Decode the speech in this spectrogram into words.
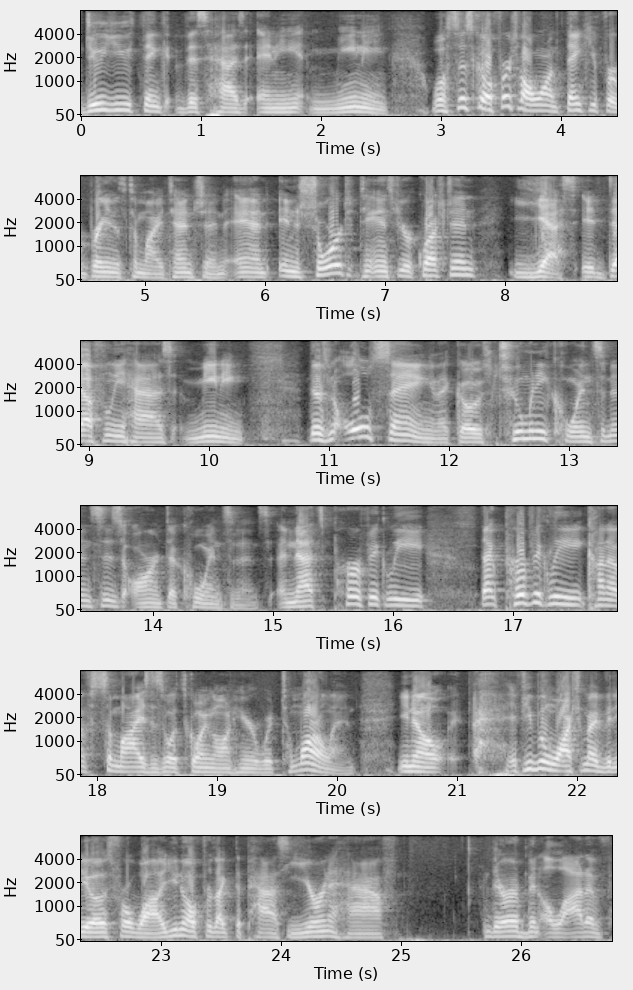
Do you think this has any meaning? Well, Cisco, first of all, I want to thank you for bringing this to my attention. And in short, to answer your question, yes, it definitely has meaning. There's an old saying that goes, too many coincidences aren't a coincidence. And that's perfectly that perfectly kind of surmises what's going on here with Tomorrowland. You know, if you've been watching my videos for a while, you know for like the past year and a half, there have been a lot of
